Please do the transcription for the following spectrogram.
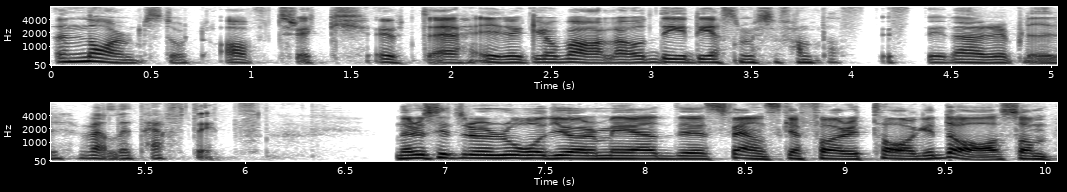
enormt stort avtryck ute i det globala och det är det som är så fantastiskt. Det är där det blir väldigt häftigt. När du sitter och rådgör med eh, svenska företag idag som,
